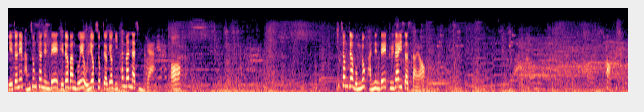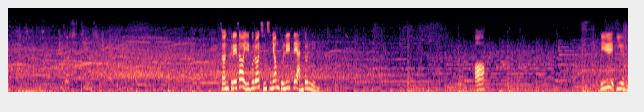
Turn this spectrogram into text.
예전에 방송 켰는데 대저방구에 올역속 저격 2판만 났습니다. 어. 시청자 목록 봤는데 둘 다 있었어요. 전 그래서 일부러 진순형 돌릴 때 안 돌림. 어. 리을 이음.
